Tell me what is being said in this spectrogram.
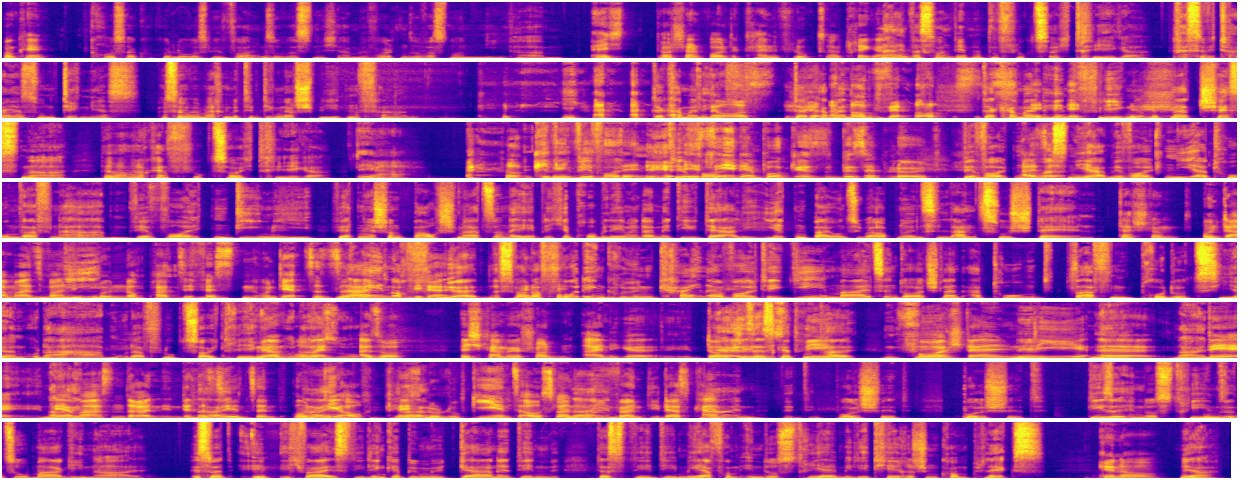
okay, Großer Kokolores. Wir wollen sowas nicht haben. Wir wollten sowas noch nie haben. echt? Deutschland wollte keine Flugzeugträger Nein, was sollen wir mit dem Flugzeugträger? Weißt du, wie teuer so ein Ding ist? Was sollen wir machen? Mit dem Ding nach Schweden fahren? Ja, Da kann man, hin, Ost- da kann man, Ostsee. da kann man hinfliegen mit einer Cessna. Da brauchen wir doch keinen Flugzeugträger. Ja. Okay. Wir- wir wollten- wir ich wollten- sehe, der Punkt ist ein bisschen blöd. Wir wollten Also- sowas nie haben. Wir wollten nie Atomwaffen haben. Wir wollten die nie. Wir hatten ja schon Bauchschmerzen und erhebliche Probleme damit, die der Alliierten bei uns überhaupt nur ins Land zu stellen. Das stimmt. Und damals waren die Nie. Grünen noch Pazifisten und jetzt sind sie Nein, noch früher. Das war noch vor den Grünen. Keiner wollte jemals in Deutschland Atomwaffen produzieren oder haben oder Flugzeugträger Ja, oder Moment, so. also ich kann mir schon einige Ja, deutsche es, es Industrien paar nee, vorstellen, nee, die nee, äh, nein, der, nein, dermaßen daran interessiert nein, sind und die auch ja, Technologie ins Ausland liefern, die das kann. Nein, Bullshit. Bullshit. Diese Industrien sind so marginal. Es wird, ich weiß, die Linke bemüht gerne den, das, die, die mehr vom industriell-militärischen Komplex. Genau. Ja.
